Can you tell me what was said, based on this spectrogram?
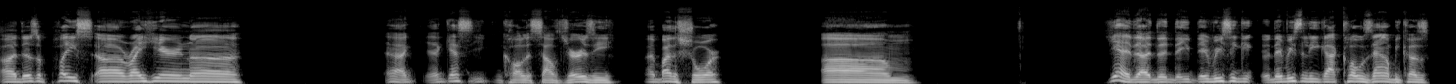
uh, there's a place uh, right here in uh, I guess you can call it South Jersey, uh, by the shore. Um, yeah, the, the, they they recently they recently got closed down because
